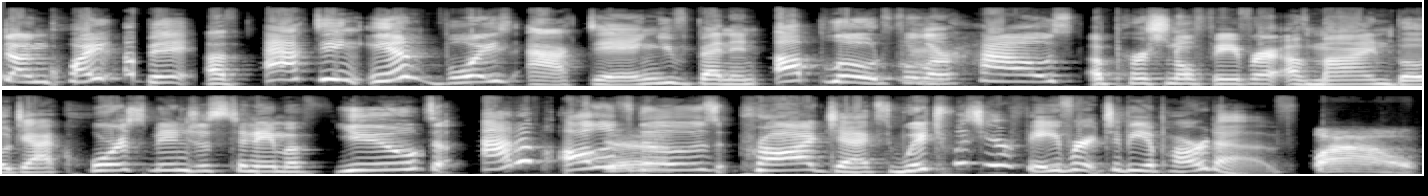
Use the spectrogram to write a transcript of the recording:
done quite a bit of acting and voice acting. You've been in Upload, Fuller House, a personal favorite of mine, Bojack Horseman, just to name a few. So, out of all of those projects, which was your favorite to be a part of? Wow.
